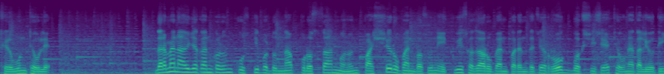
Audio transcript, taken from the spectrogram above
खेळवून ठेवले. दरम्यान आयोजकांकडून कुस्तीपटूंना प्रोत्साहन म्हणून पाचशे रुपयांपासून एकवीस हजार रुपयांपर्यंतचे रोख बक्षिसे ठेवण्यात आली होती.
